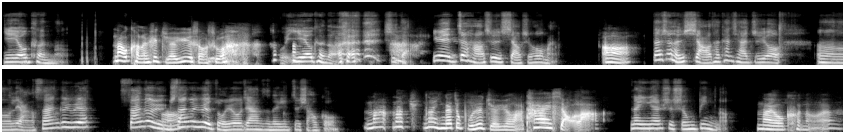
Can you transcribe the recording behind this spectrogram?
也有可能，那有可能是绝育手术，也有可能 是的，因为正好是小时候嘛，啊，但是很小，它看起来只有嗯两三个月，三个月三个月左右这样子的一只小狗，那那那应该就不是绝育了，太小了，那应该是生病了，那有可能啊，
